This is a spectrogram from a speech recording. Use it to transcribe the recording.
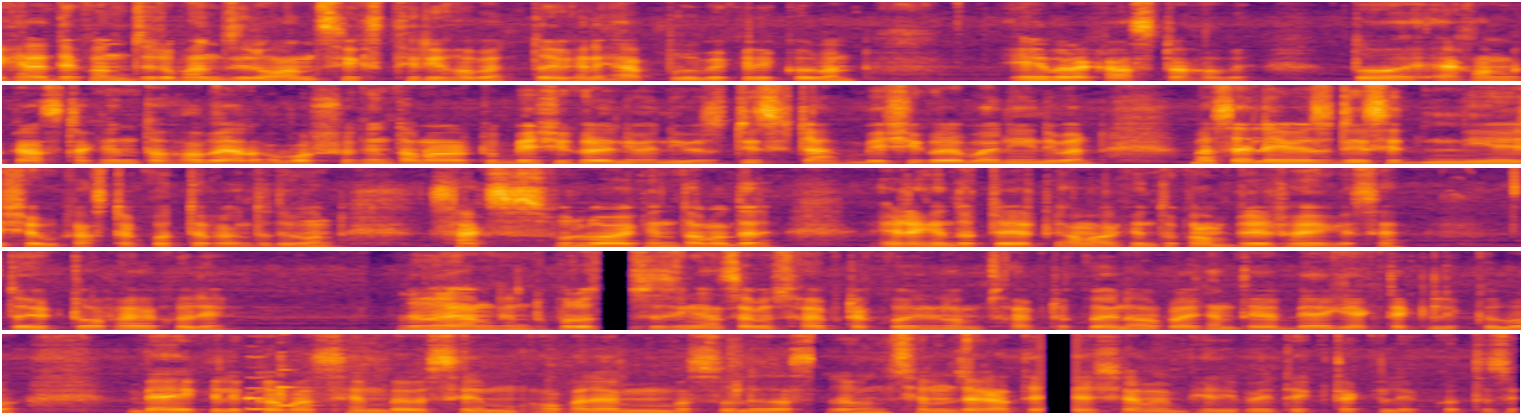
এখানে দেখুন zero point zero one six three হবে, তো এখানে অ্যাপ্রুভে ক্লিক করবেন, এবারে কাজটা হবে। তো এখন কাজটা কিন্তু হবে, আর অবশ্যই কিন্তু আপনারা একটু বেশি করে নেবেন ইউএসডিসিটা বেশি করে বানিয়ে নেবেন, বা চাইলে ইউএসডিসি নিয়ে এসেও কাজটা করতে পারেন। তো দেখুন সাকসেসফুলভাবে কিন্তু আমাদের, এটা কিন্তু ট্রেড আমার কিন্তু কমপ্লিট হয়ে গেছে। তো একটু অপেক্ষা করি। দেখুন, এখন কিন্তু প্রসেসিং আছে, আমি সোয়াইপটা করে নিলাম। সোয়াইপটা করে নেওয়ার পর এখান থেকে ব্যাগে একটা ক্লিক করব। ব্যাগে ক্লিক করার পর সেমভাবে সেম অফারে আমি চলে যাচ্ছি। দেখুন সেম জায়গাতে এসে আমি ভেরিফাইতে একটা ক্লিক করতেছি।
